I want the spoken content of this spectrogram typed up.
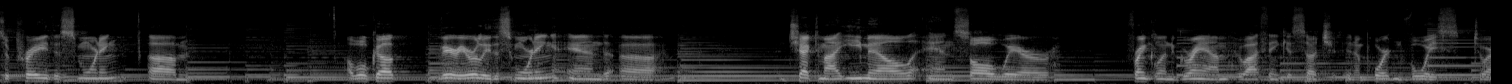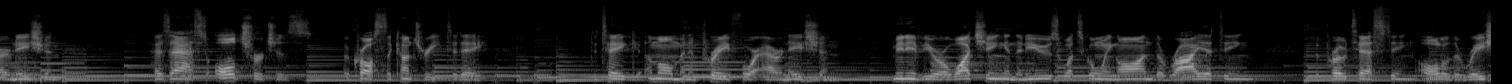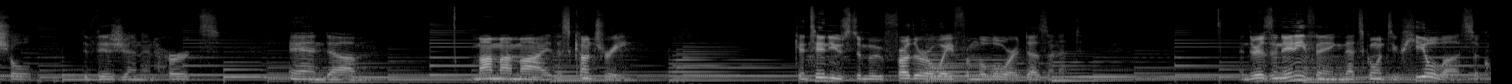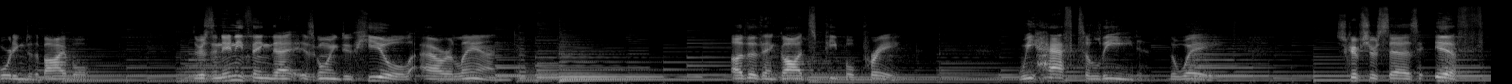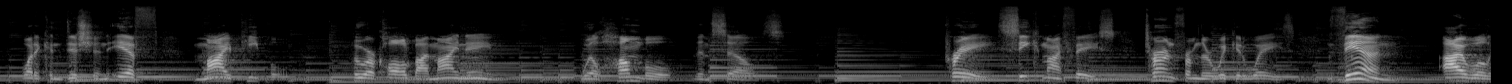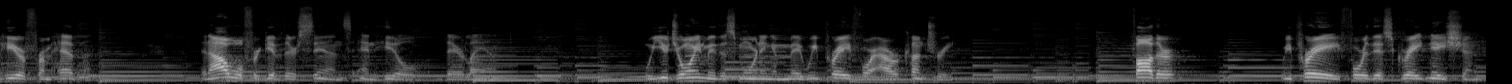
to pray this morning. Um, I woke up very early this morning and uh, checked my email and saw where Franklin Graham, who I think is such an important voice to our nation, has asked all churches across the country today to take a moment and pray for our nation. Many of you are watching in the news what's going on, the rioting the protesting, all of the racial division and hurts. And um, my, my, my, this country continues to move further away from the Lord, doesn't it? And there isn't anything that's going to heal us according to the Bible. There isn't anything that is going to heal our land other than God's people praying. We have to lead the way. Scripture says, if, what a condition, if my people who are called by my name will humble themselves, pray, seek my face, turn from their wicked ways, then I will hear from heaven and I will forgive their sins and heal their land. Will you join me this morning and may we pray for our country? Father, we pray for this great nation,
